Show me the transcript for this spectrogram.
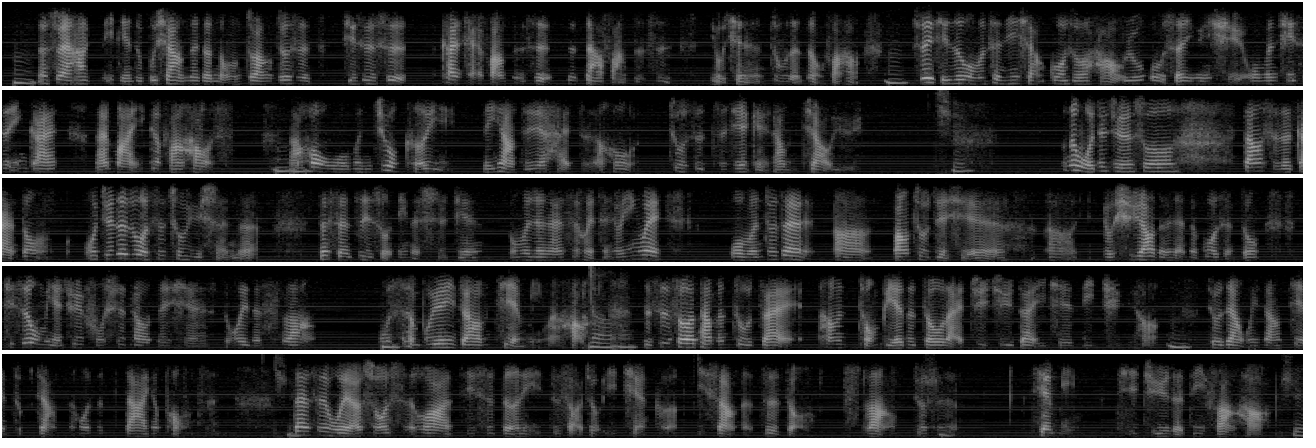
嗯，那虽然它一点都不像那个农庄，就是其实是看起来房子是是大房子，是有钱人住的这种 fun house，嗯，所以其实我们曾经想过说，好，如果神允许，我们其实应该来买一个 fun house，嗯。然后我们就可以。领养这些孩子，然后就是直接给他们教育。是。那我就觉得说，当时的感动，我觉得如果是出于神的，在神自己所定的时间，我们仍然是会成就，因为我们就在啊、呃、帮助这些啊、呃、有需要的人的过程中，其实我们也去服侍到这些所谓的 slum。我是很不愿意叫他们贱民了哈，只是说他们住在，他们从别的州来聚居在一些地区哈，就这样违章建筑这样子，或者搭一个棚子。但是我也要说实话，其实德里至少就一千个以上的这种 slum，就是贱民集居的地方哈。是，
